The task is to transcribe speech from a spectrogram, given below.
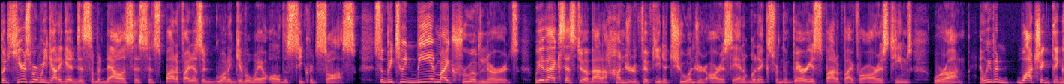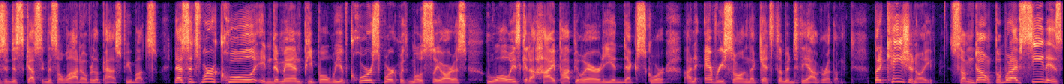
But here's where we gotta get into some analysis since Spotify doesn't want to give away all the secret sauce. So between me and my crew of nerds, we have access to about 150 to 200 artist analytics from the various Spotify for Artists teams we're on, and we've been watching things and discussing this a lot over the past few months. Now since we're cool in demand people, we of course work with mostly artists who always get a high popularity index score on every song that gets them into the algorithm. But occasionally, some don't. But what I've seen is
